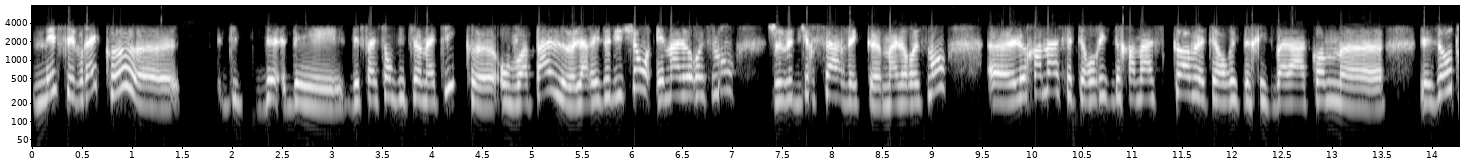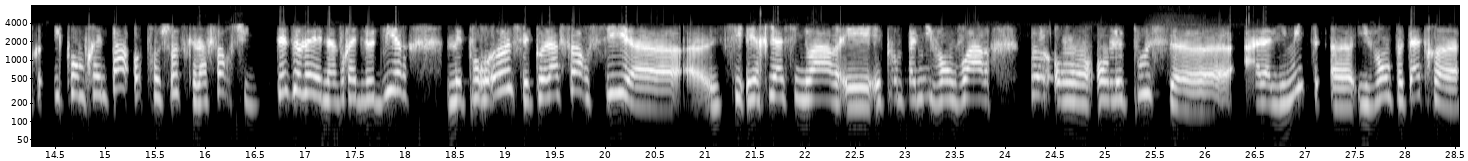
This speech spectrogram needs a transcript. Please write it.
Mais c'est vrai que des, des, façons diplomatiques, euh, on voit pas la résolution. Et malheureusement, je veux dire ça avec euh, malheureusement, euh, le Hamas, les terroristes de Hamas, comme les terroristes de Hezbollah, comme les autres, ils comprennent pas autre chose que la force. Je suis désolée, navrée de le dire, mais pour eux, c'est que la force. Si, si Eria Sinoir et, et compagnie vont voir qu'on on le pousse à la limite, ils vont peut-être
